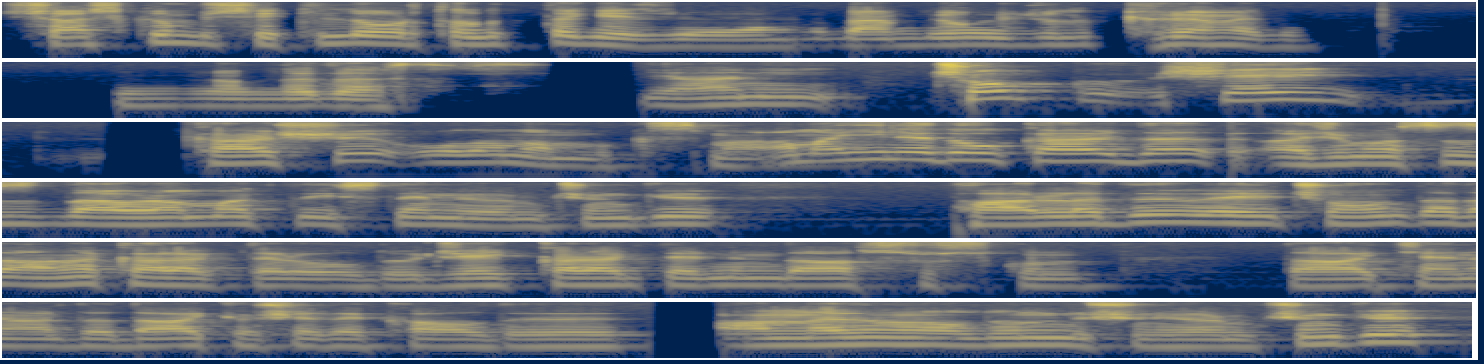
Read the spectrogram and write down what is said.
şaşkın bir şekilde ortalıkta geziyor yani. Ben bir oyunculuk göremedim. Bilmiyorum ne dersiniz? Yani çok şey karşı olamam bu kısma. Ama yine de o kadar da acımasız davranmak da istemiyorum. Çünkü parladığı ve çoğunda da ana karakter olduğu, Jake karakterinin daha suskun, daha kenarda, daha köşede kaldığı anların olduğunu düşünüyorum. Çünkü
